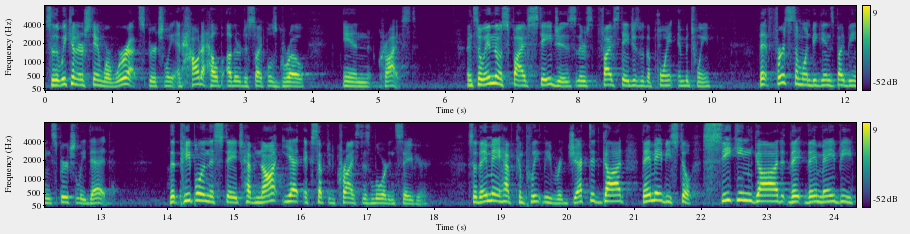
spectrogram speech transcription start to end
so that we can understand where we're at spiritually and how to help other disciples grow in Christ. And so, in those five stages, there's five stages with a point in between. That first, someone begins by being spiritually dead. That people in this stage have not yet accepted Christ as Lord and Savior. So they may have completely rejected God. They may be still seeking God. They, they may be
